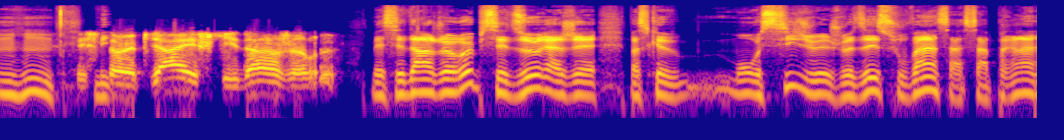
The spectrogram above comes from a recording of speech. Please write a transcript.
Mm-hmm. Et c'est un piège qui est dangereux. Mais c'est dangereux, puis c'est dur à gérer. Parce que moi aussi, je, veux dire, souvent, ça, ça prend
